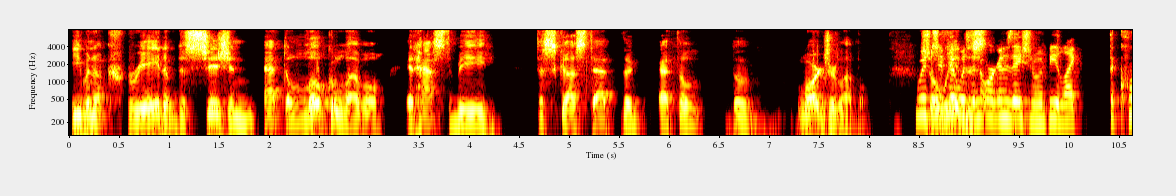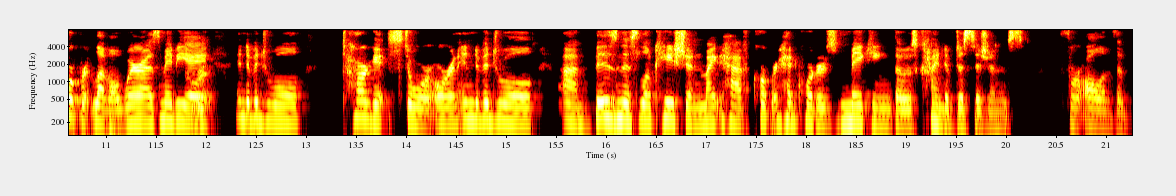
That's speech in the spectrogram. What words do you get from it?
even a creative decision at the local level. It has to be discussed at the at the the larger level. Which so if it was an organization would be like the corporate level whereas maybe Correct. a individual target store or an individual um, business location might have corporate headquarters making those kind of decisions for all of the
